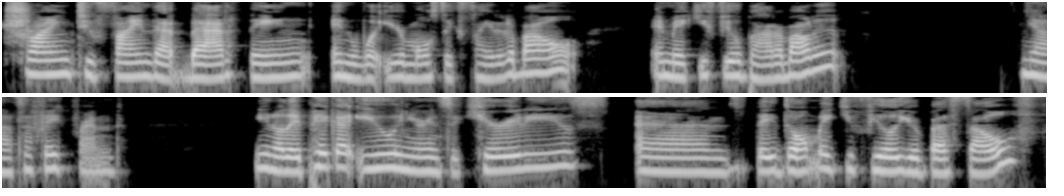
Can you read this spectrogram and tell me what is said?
trying to find that bad thing in what you're most excited about and make you feel bad about it, yeah, it's a fake friend. You know, they pick at you and your insecurities and they don't make you feel your best self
